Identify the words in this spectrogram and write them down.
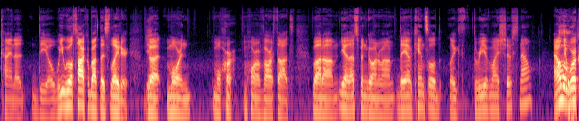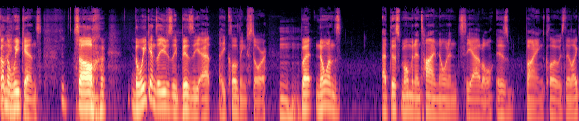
kind of deal. We will talk about this later, Yeah. but more in more more of our thoughts. But um yeah, that's been going around. They have canceled like 3 of my shifts now. I only Oh, work on the weekends. So the weekends are usually busy at a clothing store, Mm-hmm. but no one's at this moment in time, no one in Seattle is buying clothes. They're like,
